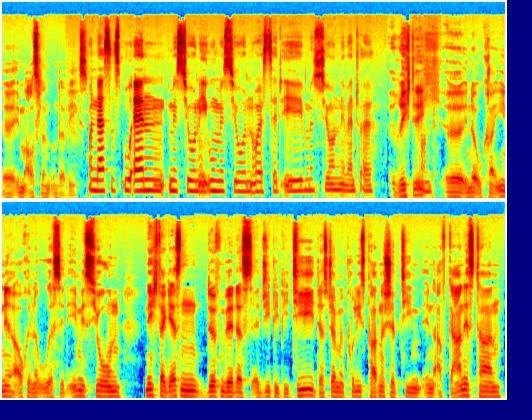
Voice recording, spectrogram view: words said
äh, im Ausland unterwegs. Und das ist UN-Mission, EU-Mission, OSZE-Mission eventuell? Richtig, äh, in der Ukraine, auch in der OSZE-Mission. Nicht vergessen dürfen wir das äh, GPPT, das German Police Partnership Team in Afghanistan,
